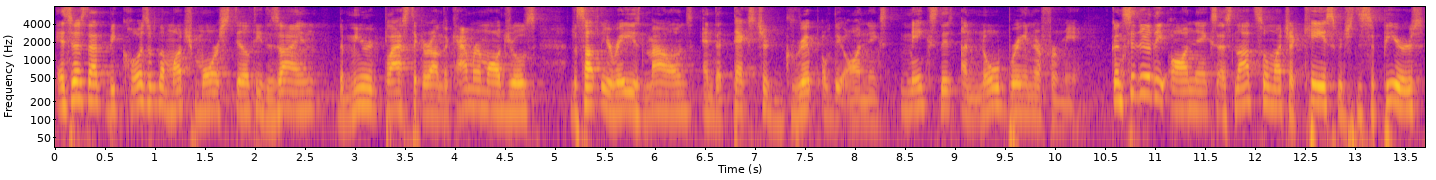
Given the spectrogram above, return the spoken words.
it's just that because of the much more stealthy design, the mirrored plastic around the camera modules, the subtly raised mounts, and the textured grip of the Onyx makes this a no-brainer for me. Consider the Onyx as not so much a case which disappears,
